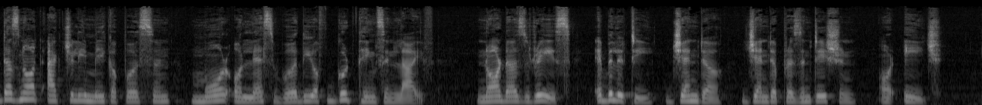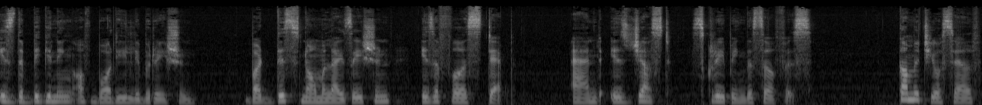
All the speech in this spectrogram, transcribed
does not actually make a person more or less worthy of good things in life, nor does race, ability, gender, gender presentation, or age is the beginning of body liberation. But this normalization is a first step and is just scraping the surface. Commit yourself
